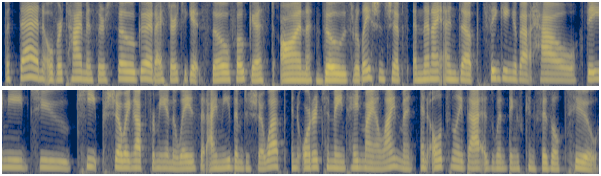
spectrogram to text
But then over time, as they're so good, I start to get so focused on those relationships. And then I end up thinking about how they need to keep showing up for me in the ways that I need them to show up in order to maintain my alignment. And ultimately, that is when things can fizzle too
